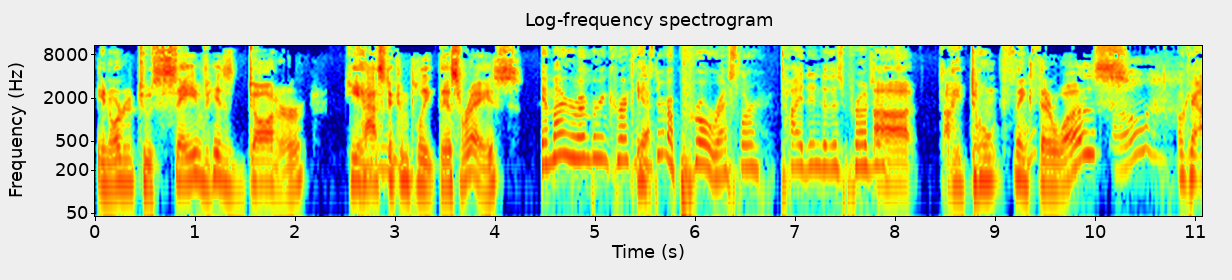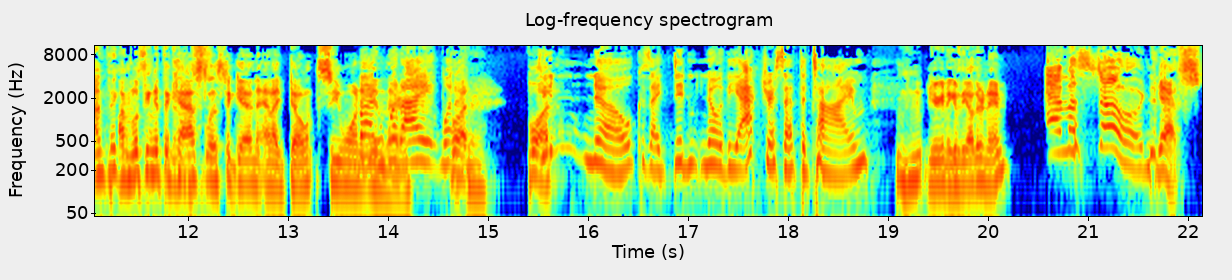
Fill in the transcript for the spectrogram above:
in order to save his daughter he has to complete this race. Am I remembering correctly? Yeah. Is there a pro wrestler tied into this project? Uh, I don't think there was. oh, okay, I'm thinking. I'm looking at the something cast else. list again, and I don't see one but in what there. I what But- I but didn't know because I didn't know the actress at the time, Mhm, you're going to give the other name? Emma Stone. Yes,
